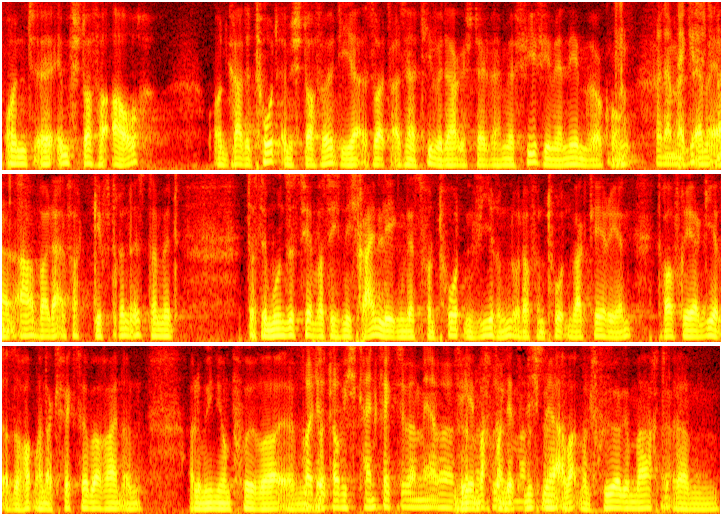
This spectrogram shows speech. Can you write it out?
und äh, Impfstoffe auch. Und gerade Totimpfstoffe, die ja so als Alternative dargestellt werden, haben ja viel, viel mehr Nebenwirkungen Weil da mehr als Gift drin mRNA, weil da einfach Gift drin ist, damit das Immunsystem, was sich nicht reinlegen lässt von toten Viren oder von toten Bakterien, darauf reagiert. Also haut man da Quecksilber rein und Aluminiumpulver. Ähm, Heute glaube ich kein Quecksilber mehr, aber Nee, macht man jetzt gemacht, nicht mehr, aber hat man früher gemacht. Ähm,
